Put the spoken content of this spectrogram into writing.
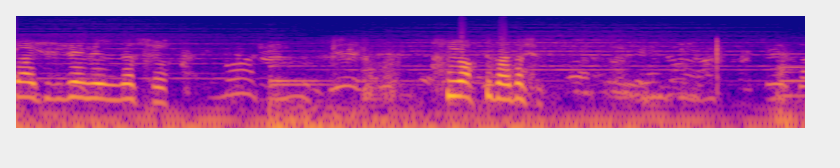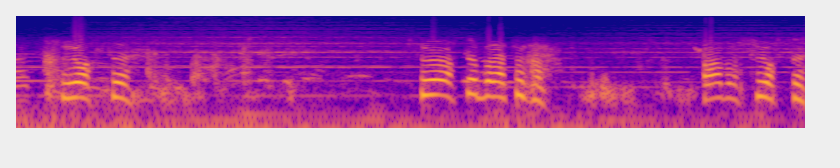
Sadece bize elinde su. Su yoktu kardeşim. Su yoktu. Su yoktu ha. Abi su yoktu.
